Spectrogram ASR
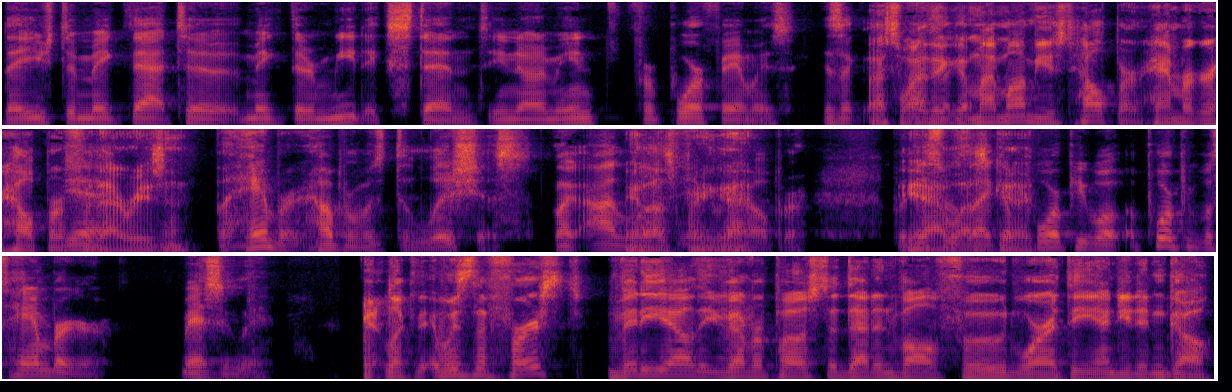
They used to make that to make their meat extend. You know what I mean? For poor families, it's like That's why they like got my mom used helper, hamburger helper Yeah. for that reason. But hamburger helper was delicious. Like I love was pretty hamburger good. helper. But Yeah, this was, was like a poor people a poor people's hamburger, basically. It, look, it was the first video that you've ever posted that involved food where at the end you didn't go,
